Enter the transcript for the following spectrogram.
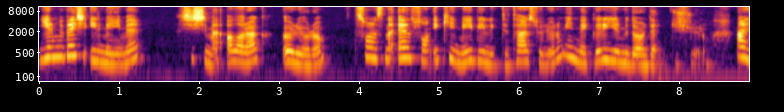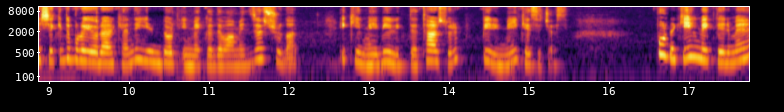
25 ilmeğimi şişime alarak örüyorum. Sonrasında en son iki ilmeği birlikte ters örüyorum. İlmekleri 24'e düşürüyorum. Aynı şekilde burayı örerken de 24 ilmekle devam edeceğiz. Şuradan iki ilmeği birlikte ters örüp bir ilmeği keseceğiz. Buradaki ilmeklerimi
